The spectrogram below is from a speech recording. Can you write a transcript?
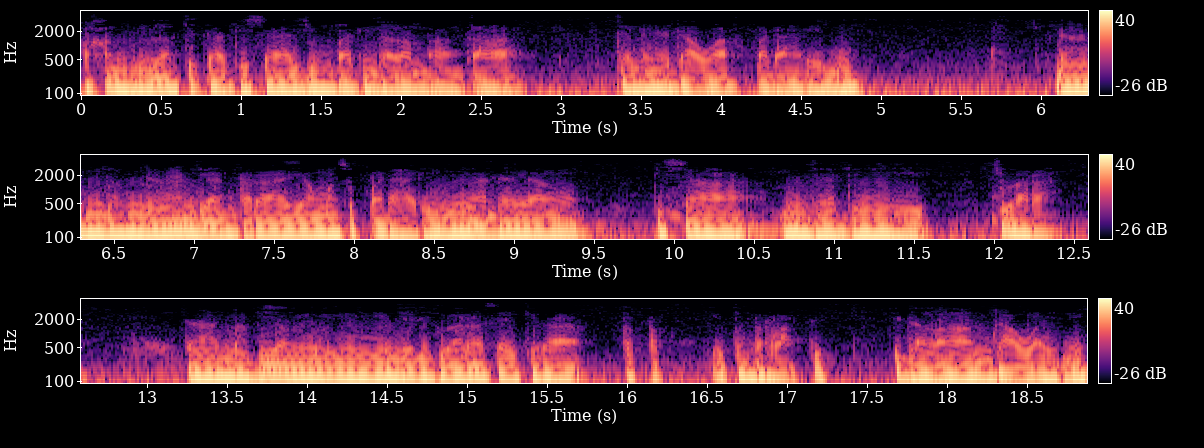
Alhamdulillah kita bisa jumpa di dalam rangka Kelaya dakwah pada hari ini. Dan mudah-mudahan di antara yang masuk pada hari ini Ada yang bisa menjadi juara. Dan bagi yang ingin menjadi juara saya kira tetap itu berlatih di dalam dakwah ini.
